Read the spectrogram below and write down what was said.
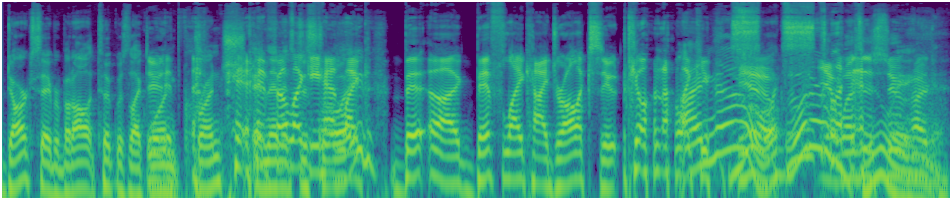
dark saber? But all it took was like Dude, one it- crunch, it and then felt it's like he had like destroyed? bi- uh, Biff-like hydraulic suit going on. Like I you, know. Yeah. Like, what are Yeah, we was his suit It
